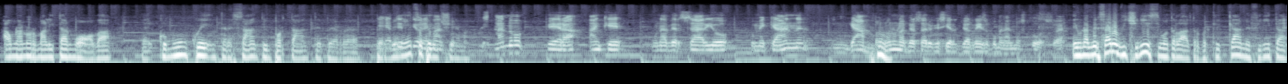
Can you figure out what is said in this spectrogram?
a una normalità nuova, eh, comunque interessante, importante per, per Venezia e per Marco, il cinema. Quest'anno c'era anche un avversario come Cannes in gamba, mm. non un avversario che si era già reso come l'anno scorso. Eh. È un avversario vicinissimo tra l'altro perché Cannes è finita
